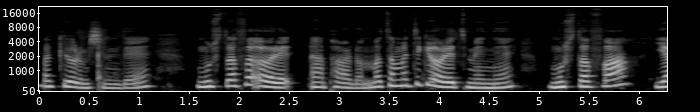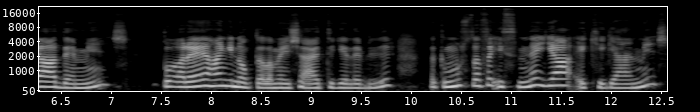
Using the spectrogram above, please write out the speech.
Bakıyorum şimdi. Mustafa öğret pardon matematik öğretmeni Mustafa ya demiş. Bu araya hangi noktalama işareti gelebilir? Bakın Mustafa ismine ya eki gelmiş.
